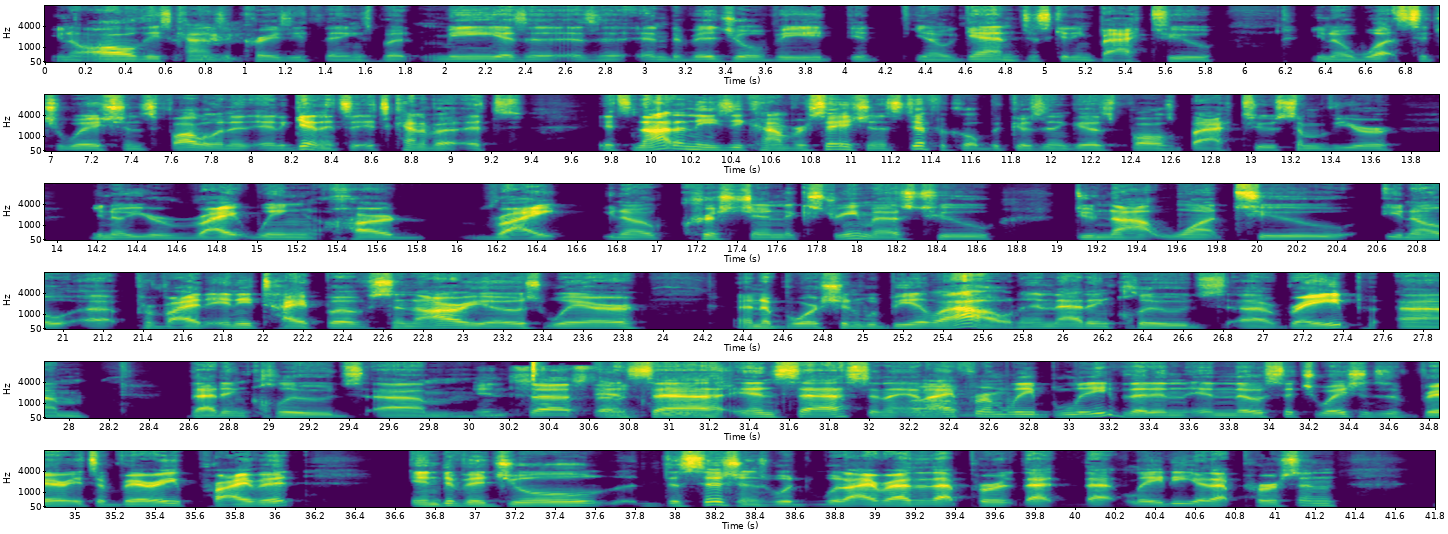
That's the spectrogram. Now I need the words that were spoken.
you know all these kinds of crazy things. But me as a as an individual, be it you know again just getting back to you know what situations follow, and, and again it's it's kind of a it's it's not an easy conversation. It's difficult because then it goes falls back to some of your you know your right wing hard right you know Christian extremists who do not want to you know uh, provide any type of scenarios where an abortion would be allowed, and that includes uh, rape. Um, that includes um, incest, that incest, includes, incest, and, and um, I firmly believe that in in those situations, it's a very it's a very private, individual decisions. Would would I rather that per that that lady or that person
